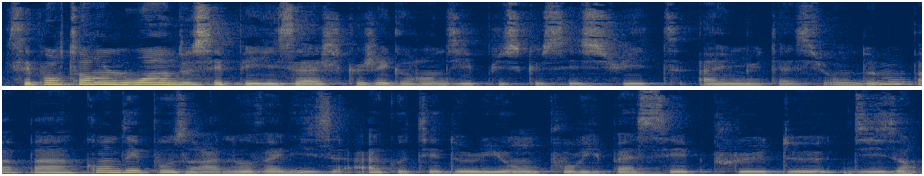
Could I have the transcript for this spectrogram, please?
C'est pourtant loin de ces paysages que j'ai grandi puisque c'est suite à une mutation de mon papa qu'on déposera nos valises à côté de Lyon pour y passer plus de dix ans.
